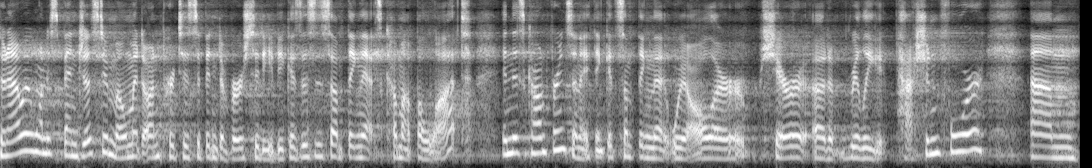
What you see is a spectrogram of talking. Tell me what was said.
So now I want to spend just a moment on participant diversity because this is something that's come up a lot in this conference and I think it's something that we all are share a really passion for. Um,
